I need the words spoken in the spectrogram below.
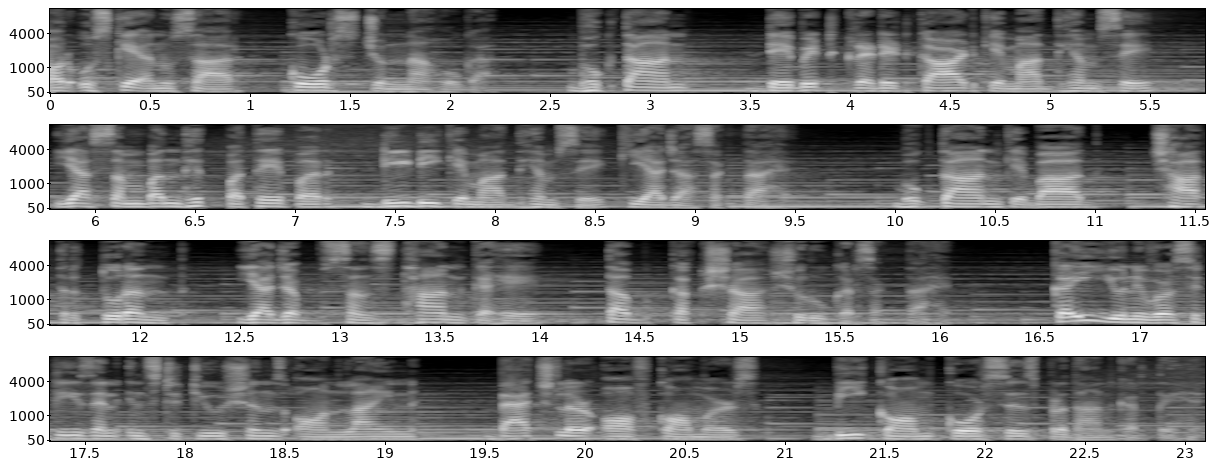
और उसके अनुसार कोर्स चुनना होगा। भुगतान डेबिट क्रेडिट कार्ड के माध्यम से या संबंधित पते पर डीडी के माध्यम से किया जा सकता है। भुगतान के बाद छात्र तुरंत या जब संस्थान कहे, तब कक्षा शुरू कर सकता है। कई universities and institutions online bachelor of commerce B com courses प्रदान करते हैं।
